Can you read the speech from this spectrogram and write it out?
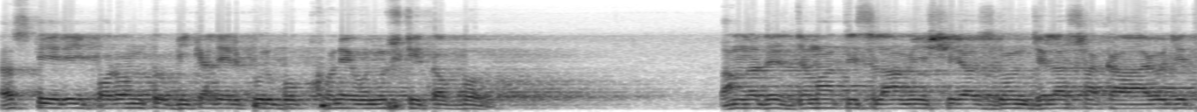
আজকের এই পরন্ত বিকালের পূর্বক্ষণে অনুষ্ঠিতব্য বাংলাদেশ জামাত ইসলামী সিরাজগঞ্জ জেলা শাখা আয়োজিত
